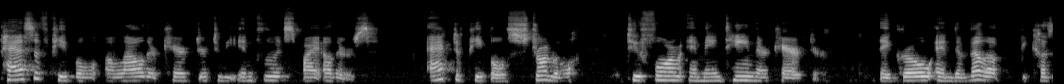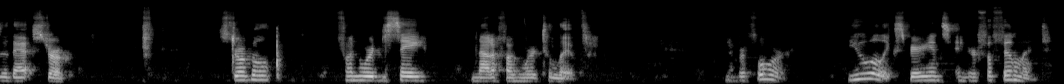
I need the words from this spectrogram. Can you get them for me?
Passive people allow their character to be influenced by others. Active people struggle to form and maintain their character. They grow and develop because of that struggle. Struggle Fun word to say, not a fun word to live. Number four, you will experience inner fulfillment.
